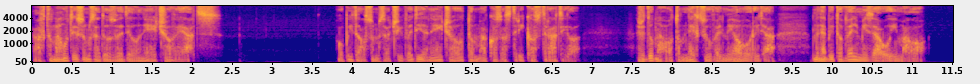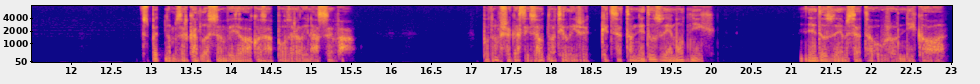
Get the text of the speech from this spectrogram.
A v tom aute som sa dozvedel niečo viac. Opýtal som sa, či vedia niečo o tom, ako sa strýko stratil. Že doma o tom nechcú veľmi hovoriť a mňa by to veľmi zaujímalo. V spätnom zrkadle som videl, ako sa pozreli na seba. Potom však asi zhodnotili, že keď sa to nedozviem od nich, nedozviem sa to už od nikoho.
